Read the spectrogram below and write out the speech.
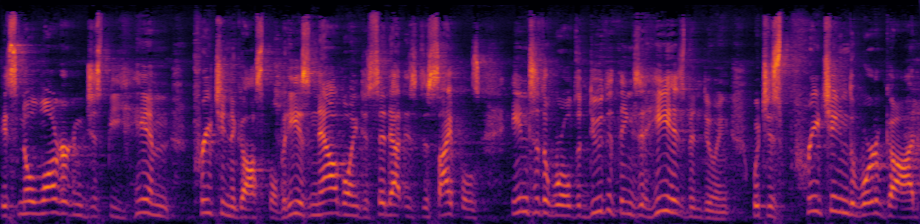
It's no longer going to just be him preaching the gospel, but he is now going to send out his disciples into the world to do the things that he has been doing, which is preaching the word of God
